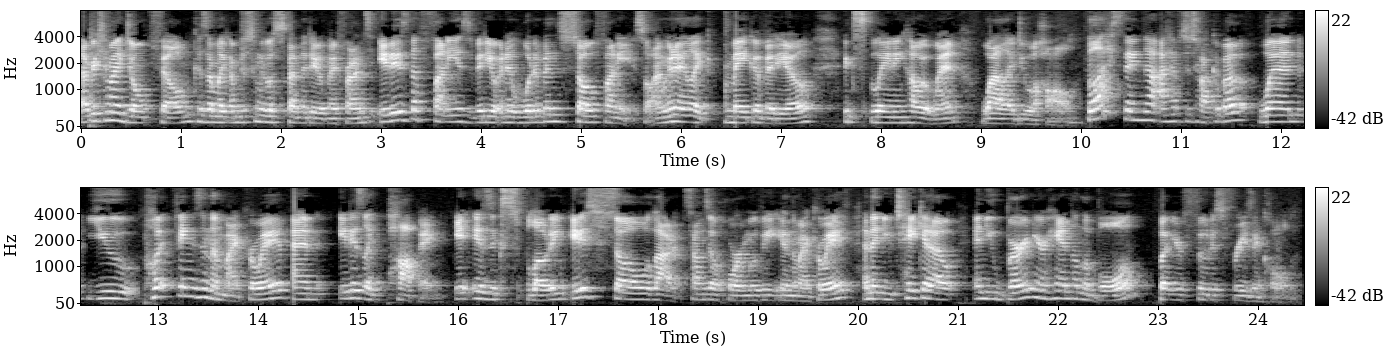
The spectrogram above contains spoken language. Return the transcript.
Every time I don't film, because I'm like, I'm just gonna go spend the day with my friends. It is the funniest video and it would have been so funny. So I'm gonna like make a video explaining how it went while I do a haul. The last thing that I have to talk about, when you put things in the microwave and it is like popping, it is exploding, it is so loud. It sounds like a horror movie in the microwave. And then you take it out and you burn your hand on the bowl, but your food is freezing cold.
